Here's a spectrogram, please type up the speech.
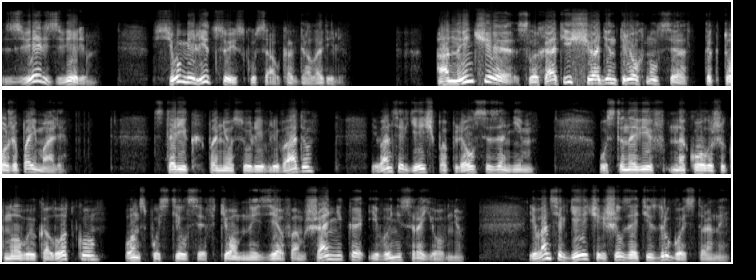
зверь зверем. Всю милицию искусал, когда ловили. А нынче, слыхать, еще один трехнулся, так тоже поймали. Старик понес улей в леваду, Иван Сергеевич поплелся за ним. Установив на колышек новую колодку, он спустился в темный зев амшанника и вынес раевню. Иван Сергеевич решил зайти с другой стороны.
